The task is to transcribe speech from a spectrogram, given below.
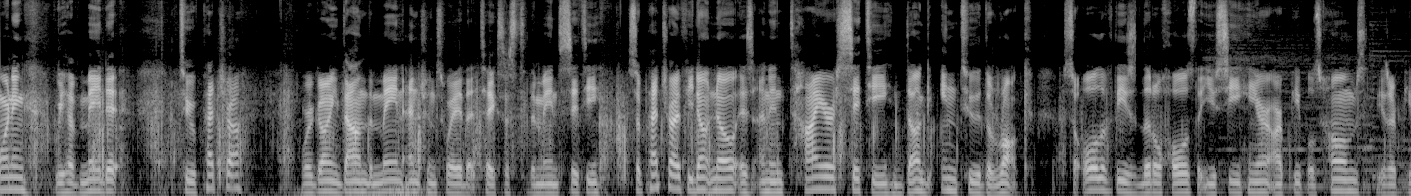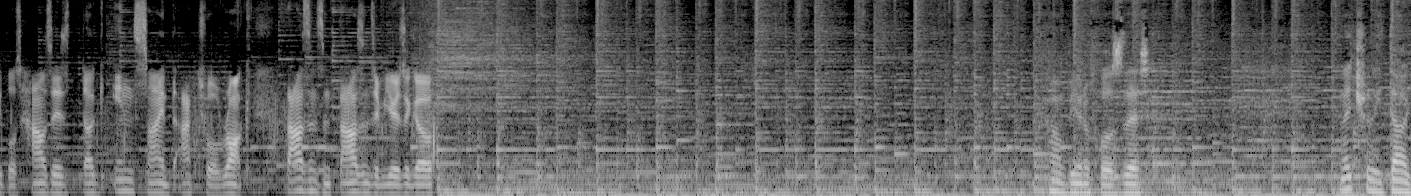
morning. We have made it to Petra. We're going down the main entranceway that takes us to the main city. So Petra, if you don't know, is an entire city dug into the rock. So all of these little holes that you see here are people's homes. These are people's houses dug inside the actual rock thousands and thousands of years ago. How beautiful is this? Literally dug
